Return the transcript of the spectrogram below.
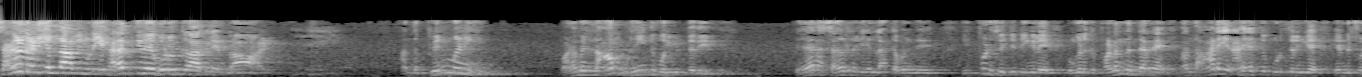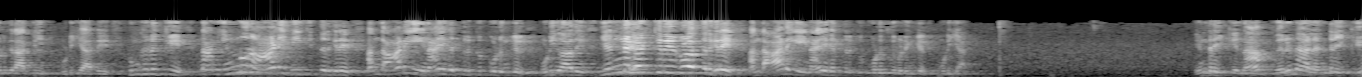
சகல்ரடி அல்லாவினுடைய கரத்திலே கொடுக்கிறார்கள் என்றாள். அந்த பெண்மணி மனமெல்லாம் உடைந்து போய்விட்டது. நேர சகல்ரடி அல்லாட்ட வந்து இப்படி செஞ்சிட்டீங்களே உங்களுக்கு பணம் தந்துடுறேன் அந்த ஆடையை நாயத்து கொடுத்துருங்க என்று சொல்கிறார்கள். முடியாது. உங்களுக்கு நான் இன்னொரு ஆடை வைத்து தருகிறேன். அந்த ஆடையை நாயகத்திற்கு கொடுங்கள். முடியாது. என்ன கேட்கிறீர்களோ தருகிறேன். அந்த ஆடையை நாயகத்திற்கு கொடுத்து விடுங்கள். முடியாது. இன்றைக்கு நாம் பெருநாள் அன்றைக்கு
